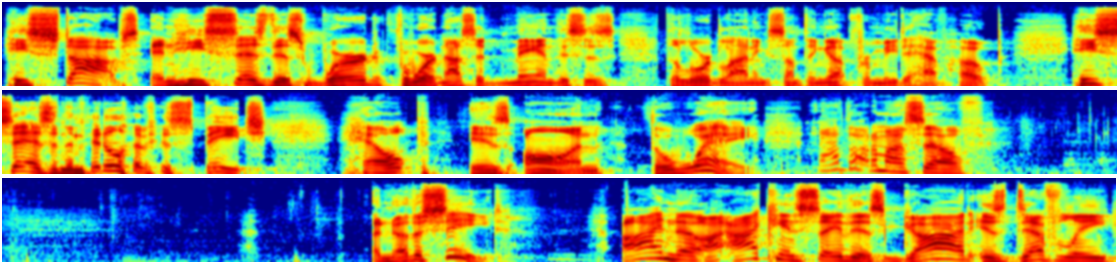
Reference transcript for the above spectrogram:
he stops and he says this word for word. And I said, Man, this is the Lord lining something up for me to have hope. He says in the middle of his speech, Help is on the way. And I thought to myself, Another seed. I know, I, I can say this God is definitely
